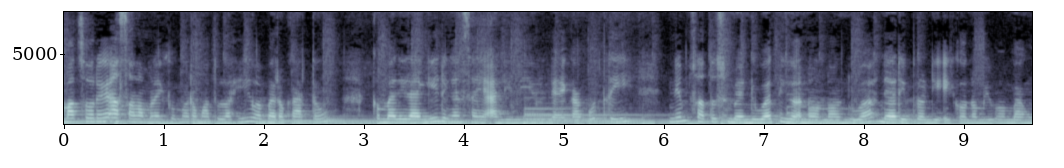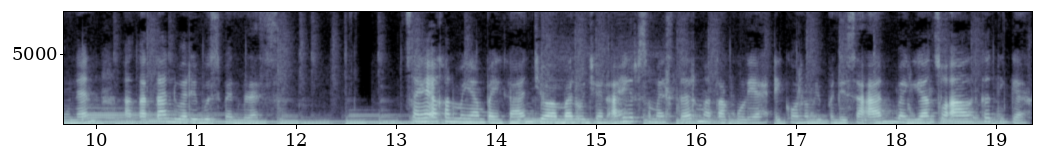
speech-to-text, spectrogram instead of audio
Selamat sore, Assalamualaikum warahmatullahi wabarakatuh. Kembali lagi dengan saya Andini Yunda Eka Putri NIM 1923002 dari Prodi Ekonomi Pembangunan Angkatan 2019 Saya akan menyampaikan jawaban ujian akhir semester mata kuliah Ekonomi Pedesaan bagian soal ketiga.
